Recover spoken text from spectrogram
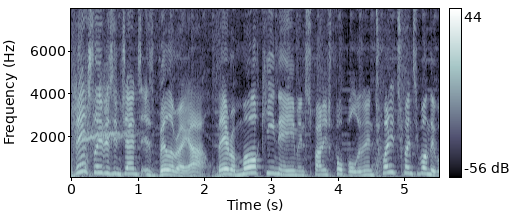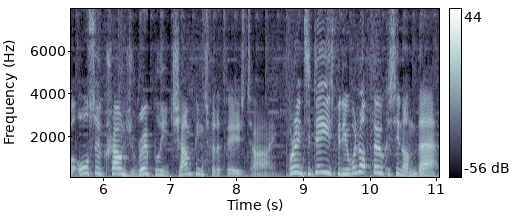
This, ladies and gents, is Villarreal. They're a marquee name in Spanish football, and in 2021 they were also crowned Europa League champions for the first time. But in today's video, we're not focusing on that.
